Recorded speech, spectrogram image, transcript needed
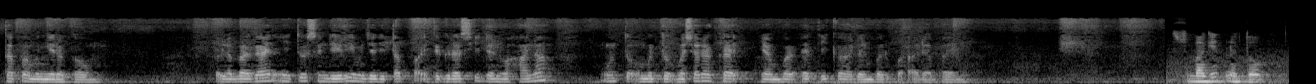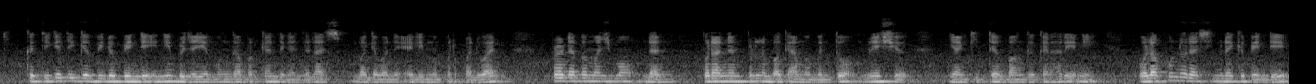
tanpa mengira kaum. Perlembagaan itu sendiri menjadi tapak integrasi dan wahana untuk membentuk masyarakat yang beretika dan berperadaban. Sebagai penutup, ketiga-tiga video pendek ini berjaya menggambarkan dengan jelas bagaimana elemen perpaduan, peradaban majmuk dan peranan perlembagaan membentuk Malaysia yang kita banggakan hari ini. Walaupun durasi mereka pendek,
